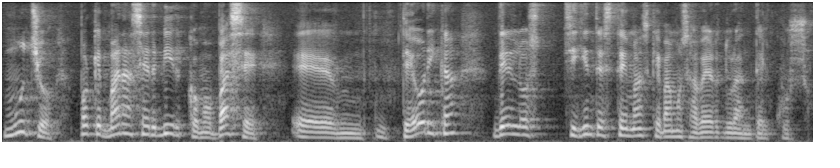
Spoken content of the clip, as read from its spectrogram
mucho, porque van a servir como base eh, teórica de los siguientes temas que vamos a ver durante el curso.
